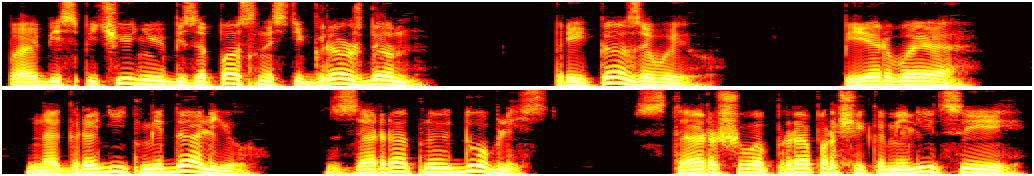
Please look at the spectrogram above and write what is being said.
по обеспечению безопасности граждан приказываю. Первое. Наградить медалью за ратную доблесть старшего прапорщика милиции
